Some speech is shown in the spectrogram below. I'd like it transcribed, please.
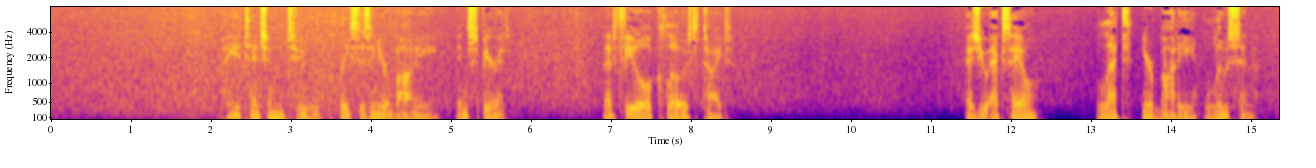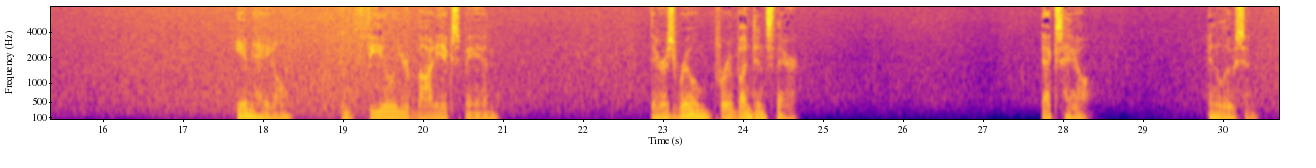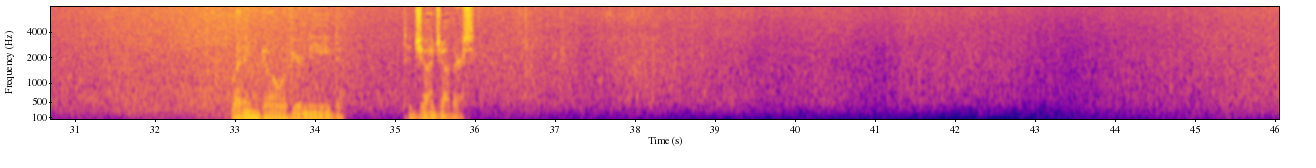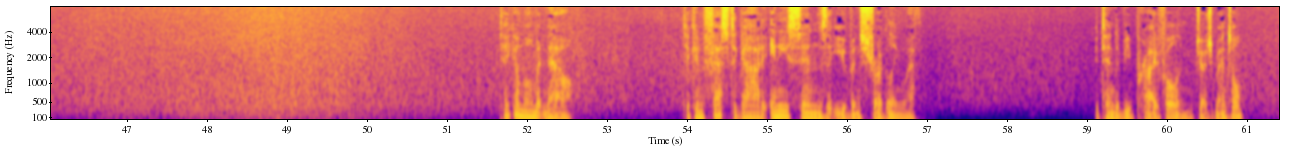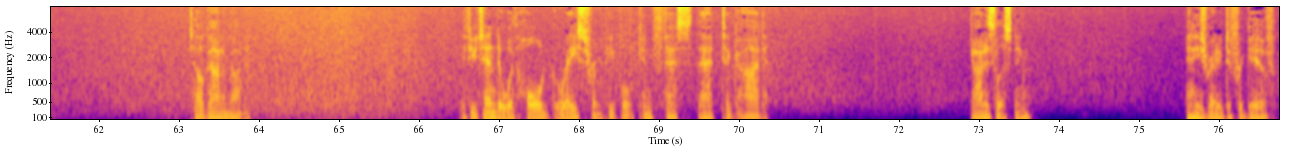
pay attention to places in your body and spirit that feel closed tight. As you exhale, let your body loosen. Inhale and feel your body expand. There is room for abundance there. Exhale and loosen, letting go of your need to judge others. Take a moment now to confess to God any sins that you've been struggling with. You tend to be prideful and judgmental. Tell God about it. If you tend to withhold grace from people, confess that to God. God is listening, and He's ready to forgive.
